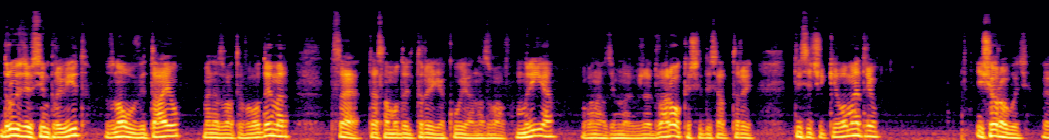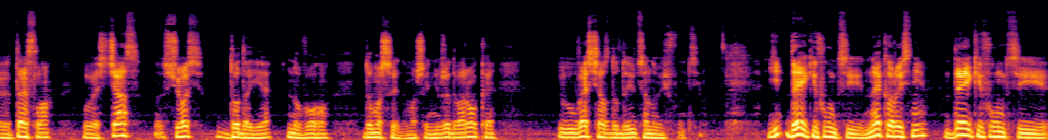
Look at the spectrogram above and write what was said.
Друзі, всім привіт! Знову вітаю. Мене звати Володимир. Це Tesla Model 3, яку я назвав Мрія. Вона зі мною вже 2 роки, 63 тисячі кілометрів. І що робить Tesla увесь час? Щось додає нового до машини. Машині вже 2 роки. І увесь час додаються нові функції. Деякі функції не корисні, деякі функції,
